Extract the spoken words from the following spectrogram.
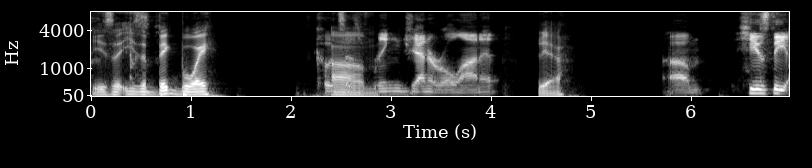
He's a he's a big boy. Coat um, says ring general on it. Yeah. Um, he's the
